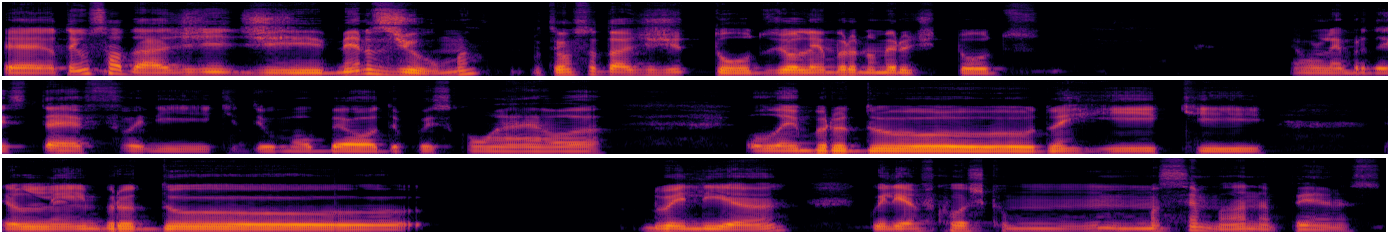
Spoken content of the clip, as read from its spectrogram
É, eu tenho saudade de menos de uma. Eu tenho saudade de todos. Eu lembro o número de todos. Eu lembro da Stephanie, que deu uma BO depois com ela. Eu lembro do, do Henrique. Eu lembro do. Do Elian. O Elian ficou acho que um, uma semana apenas.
